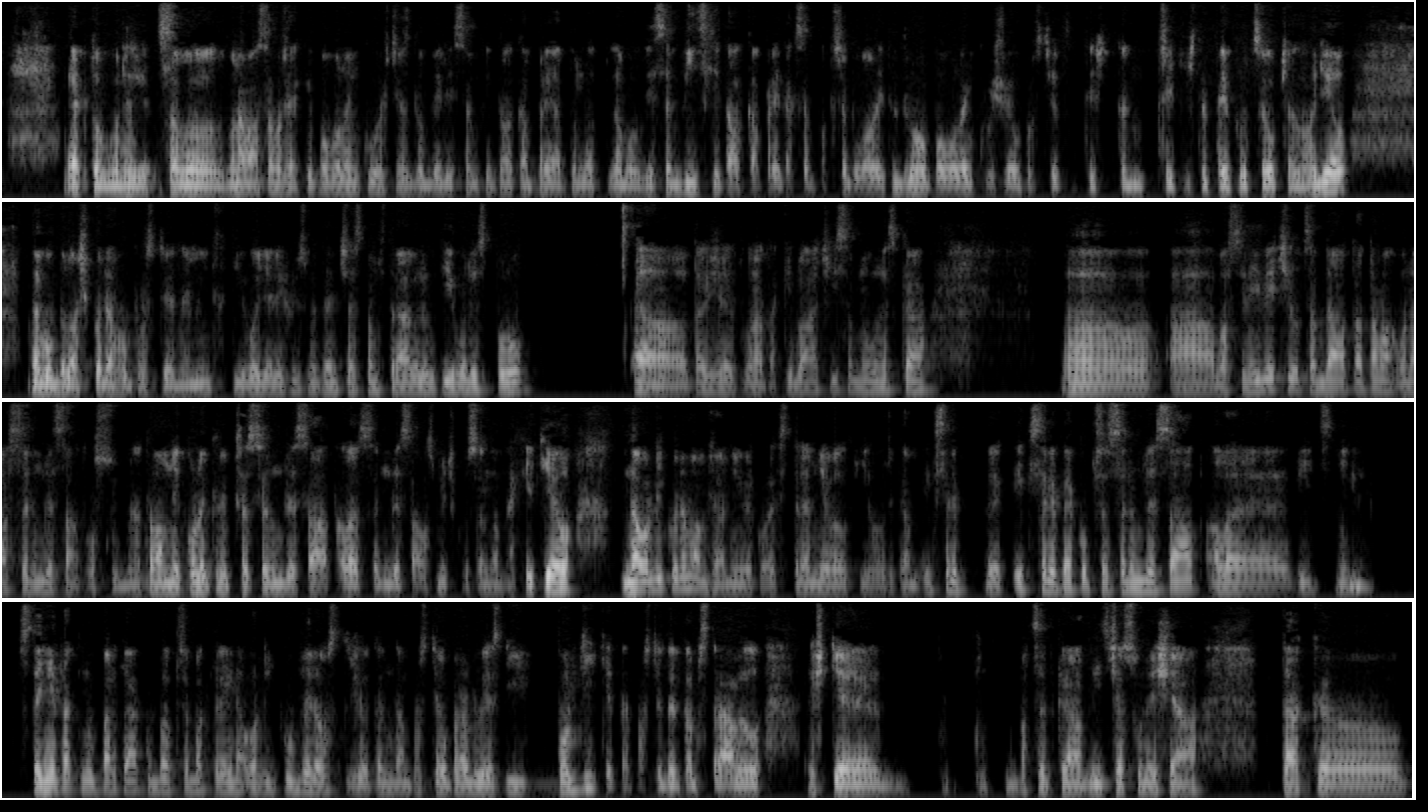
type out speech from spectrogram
jak to, ona má samozřejmě jaký povolenku, ještě z doby, kdy jsem chytal kapry a tohle, nebo když jsem víc chytal kapry, tak jsem potřeboval i tu druhou povolenku, že jo, prostě ty, ten třetí, čtvrtý prut se občas hodil, nebo byla škoda ho prostě nemít v té vodě, když už jsme ten čas tam strávili u té vody spolu. Uh, takže ona taky vláčí se mnou dneska. Uh, a vlastně největšího candáta tam má ona 78. Já tam mám několik ryb přes 70, ale 78 jsem tam nechytil. Na Orlíku nemám žádný jako extrémně velkýho. Říkám X-ryb, X-ryb jako přes 70, ale víc nikdy. Stejně tak můj parťák Kuba třeba, který na Orlíku vyrost, že ten tam prostě opravdu jezdí od dítěte, prostě ten tam strávil ještě 20krát víc času než já, tak eh,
